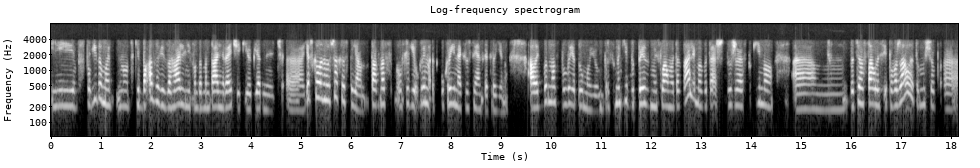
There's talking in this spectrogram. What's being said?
і сповідуємо ну такі базові, загальні, фундаментальні речі, які об'єднують. Я б сказала, не лише християн. Так, в нас Україна Україна як християнська країна. Але якби в нас були, я думаю, представники буддизму, ісламу і так далі, ми би теж дуже спокійно ем, до цього ставилися і поважали, тому що е,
